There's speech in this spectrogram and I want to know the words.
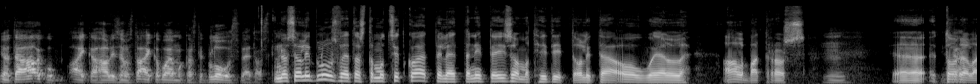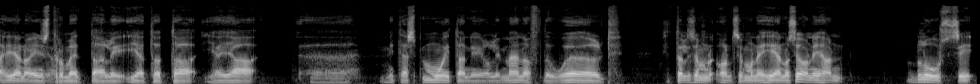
Joo, tämä alkuaikahan oli semmoista aika voimakasta blues-vetosta. No se oli bluesvetosta, mutta sitten kun ajattelee, että niiden isommat hitit oli tämä Oh Well, Albatros, mm. ö, todella hieno instrumentaali ja, tota, ja, ja ö, mitäs muita, niin oli Man of the World. Sitten oli semmo, on semmoinen hieno, se on ihan bluesi,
